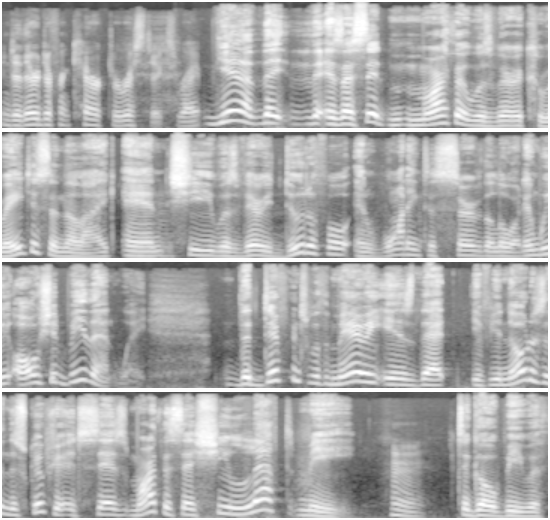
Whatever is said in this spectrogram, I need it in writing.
into their different characteristics, right? Yeah, they, they, as I said, Martha was very courageous and the like, and mm-hmm. she was very dutiful in wanting to serve the Lord. And we all should be that way. The difference with Mary is that if you notice in the scripture, it says, Martha says, she left me. Hmm to go be with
